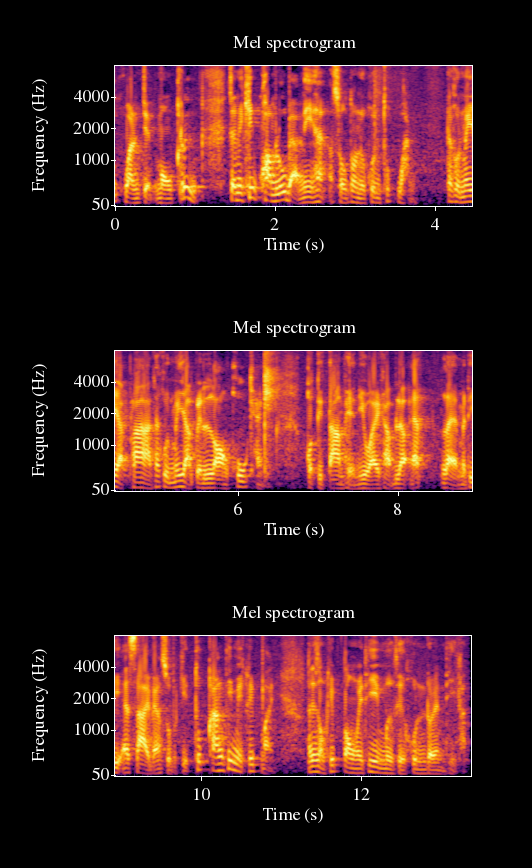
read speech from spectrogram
ทุกวัน7จ็ดโมงครึ่งจะมีคลิปความรู้แบบนี้ฮะส่งตรงถึงคุณทุกวัน ถ้าคุณไม่อยากพลาด ถ้าคุณไม่อยากเป็นรองคู่แข่ง กดติดตามเพจนี้ไว้ครับ แล้วแอดแหลมมาที่แอดไซน์แบงก์สุภกิจทุกครั้งที่มีคลิปใหม่เราจะส่งคลิปตรงไปที่มือถือคุณโดยทันทีครับ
